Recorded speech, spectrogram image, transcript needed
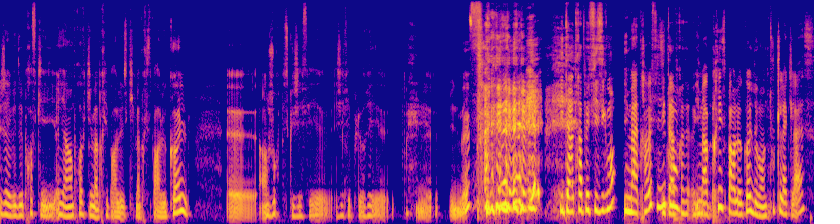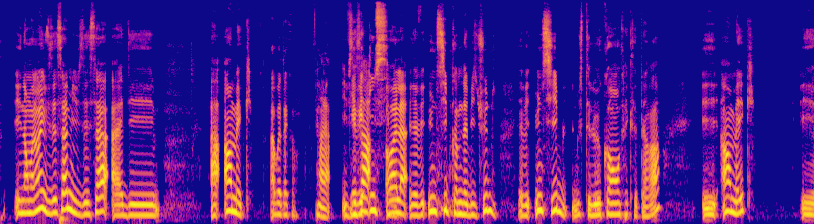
j'avais des profs qui. Il y a un prof qui m'a pris par le, qui m'a pris par le col. Euh, un jour parce que j'ai fait, euh, j'ai fait pleurer euh, une, meuf. il t'a attrapé physiquement? Il m'a attrapé physiquement. Il m'a prise par le col devant toute la classe. Et normalement, il faisait ça, mais il faisait ça à, des... à un mec. Ah ouais, d'accord. Voilà. Il, y avait une cible. Voilà, il y avait une cible comme d'habitude. Il y avait une cible, lui c'était le cancre, etc. Et un mec. Et,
